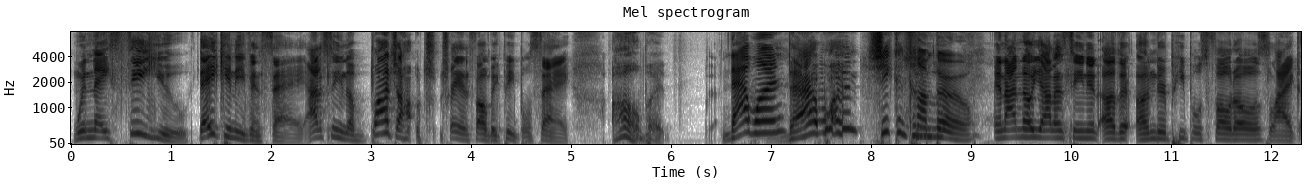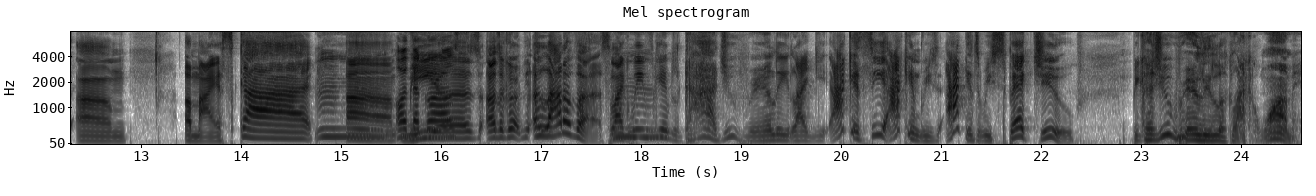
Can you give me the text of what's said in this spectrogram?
when they see you, they can even say, I've seen a bunch of transphobic people say, oh, but that one. that one, She can come through. and I know y'all have seen it other under people's photos like um Amiyah Scott, um Mm-hmm. Or the Mia's, girls- Mm-hmm. other girl, a lot of us. Like we've given God, you really like I can see I can re- I can respect you because you really look like a woman.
